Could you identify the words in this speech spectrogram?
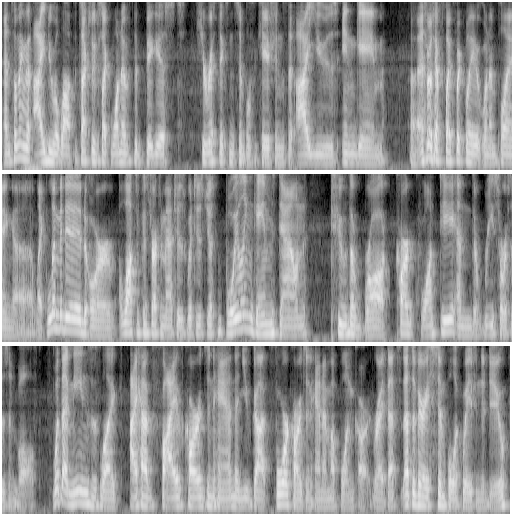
and something that I do a lot. That's actually just like one of the biggest heuristics and simplifications that I use in-game uh, especially I have to play quickly when I'm playing uh, like limited or lots of constructed matches, which is just boiling games down to the raw card quantity and the resources involved. What that means is like I have five cards in hand and you've got four cards in hand. I'm up one card, right? That's that's a very simple equation to do.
